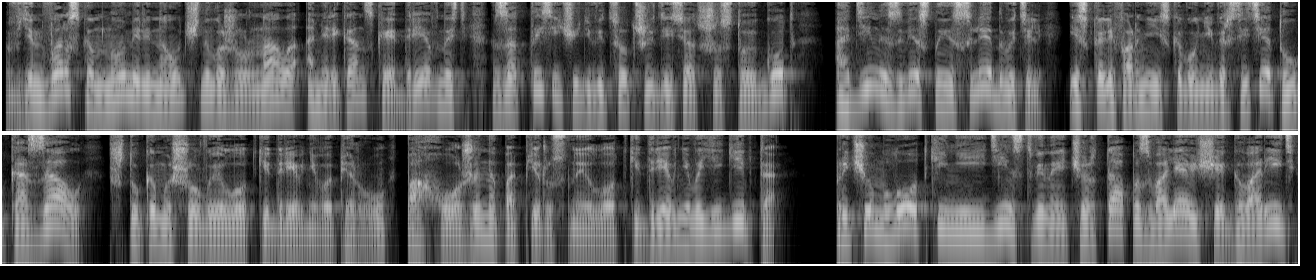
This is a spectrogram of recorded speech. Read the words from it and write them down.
в январском номере научного журнала «Американская древность» за 1966 год один известный исследователь из Калифорнийского университета указал, что камышовые лодки древнего Перу похожи на папирусные лодки древнего Египта. Причем лодки не единственная черта, позволяющая говорить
